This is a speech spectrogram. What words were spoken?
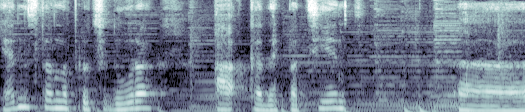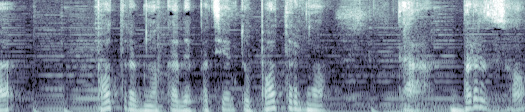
jednostavna procedura, a kada je pacijent uh, potrebno, kada je pacijentu potrebno da brzo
